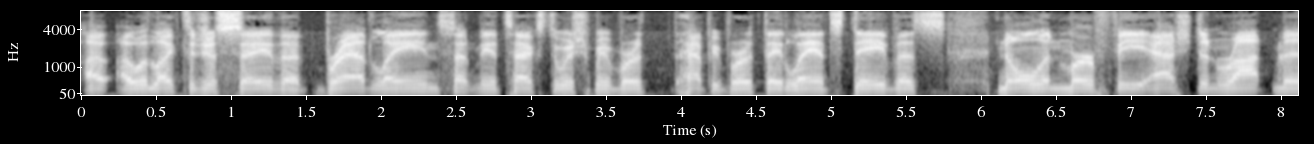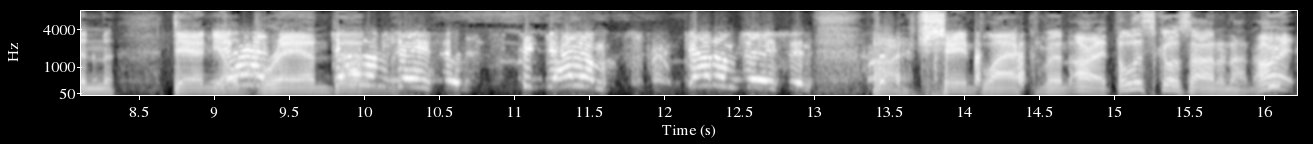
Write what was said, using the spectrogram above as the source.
I, I would like to just say that Brad Lane sent me a text to wish me a birth, happy birthday. Lance Davis, Nolan Murphy, Ashton Rotman, Danielle Yes! Brandon. Get him, Jason! Get him! Get him, Jason! All right, Shane Blackman. All right, the list goes on and on. All right.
